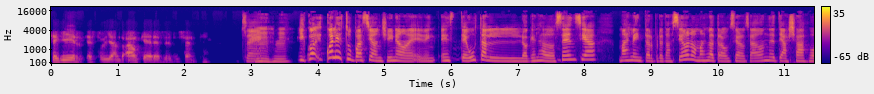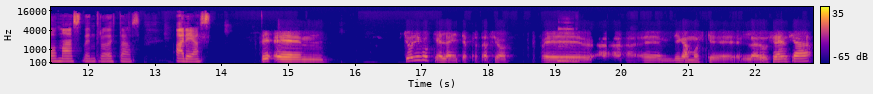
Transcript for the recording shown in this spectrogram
seguir estudiando, aunque eres el docente. Sí. ¿Y cuál, es tu pasión, Gino? ¿Te gusta lo que es la docencia, más la interpretación o más la traducción? O sea, ¿dónde te hallás vos más dentro de estas áreas? Sí, eh, yo digo que la interpretación, pues, digamos que la docencia,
